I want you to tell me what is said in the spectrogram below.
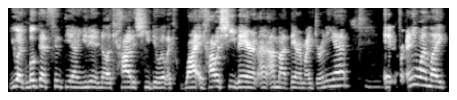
you like looked at Cynthia and you didn't know like how did she do it, like why how is she there and I, I'm not there in my journey yet. Mhm. And for anyone like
